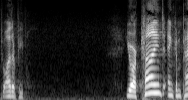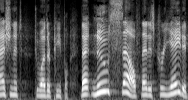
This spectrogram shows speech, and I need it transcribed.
to other people. You are kind and compassionate to other people. That new self that is created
